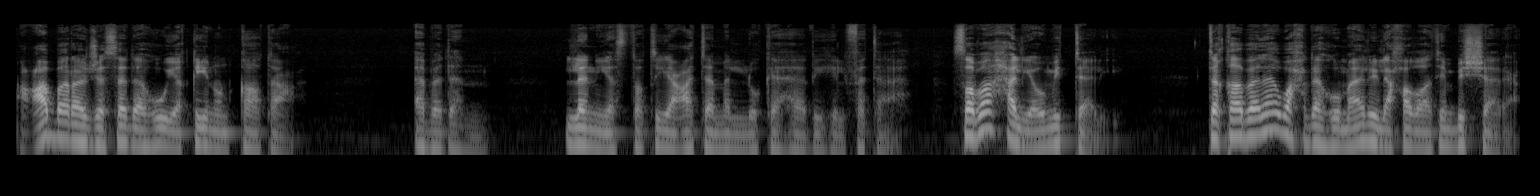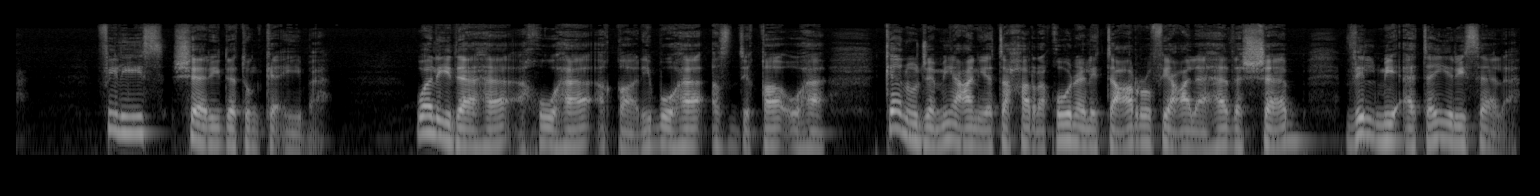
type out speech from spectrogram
عبر جسده يقين قاطع. ابدا. لن يستطيع تملك هذه الفتاة. صباح اليوم التالي. تقابلا وحدهما للحظات بالشارع. فيليس شاردة كئيبة. والداها أخوها أقاربها أصدقاؤها كانوا جميعا يتحرقون للتعرف على هذا الشاب ذي المئتي رسالة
